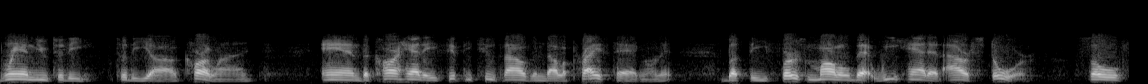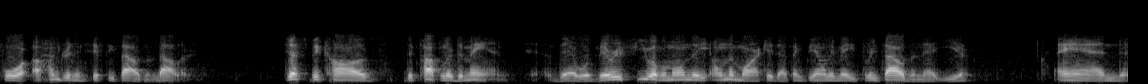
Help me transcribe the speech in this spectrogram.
brand new to the to the uh, car line, and the car had a fifty-two thousand dollar price tag on it. But the first model that we had at our store sold for a hundred and fifty thousand dollars, just because the popular demand. There were very few of them on the on the market. I think they only made three thousand that year, and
